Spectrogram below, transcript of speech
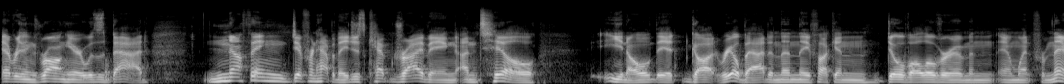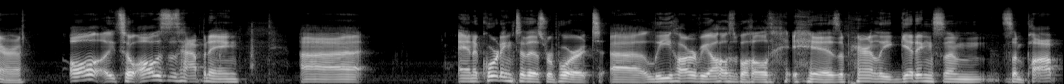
everything's wrong here. This is bad. Nothing different happened. They just kept driving until you know it got real bad, and then they fucking dove all over him and and went from there. All so all this is happening. Uh, and according to this report, uh, Lee Harvey Oswald is apparently getting some some pop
